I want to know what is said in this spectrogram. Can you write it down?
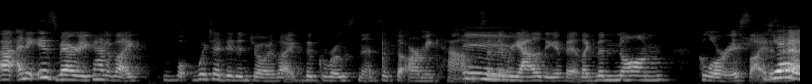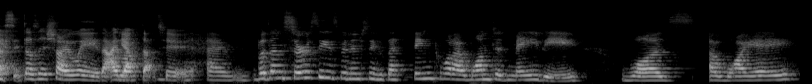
Uh, and it is very kind of like, which I did enjoy, like the grossness of the army camps and the Mm. reality of it, like the non-glorious side Yes, of it. it doesn't shy away. That I Yeah. love that too. Um, But then Circe's been interesting because I think what I wanted maybe was a YA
